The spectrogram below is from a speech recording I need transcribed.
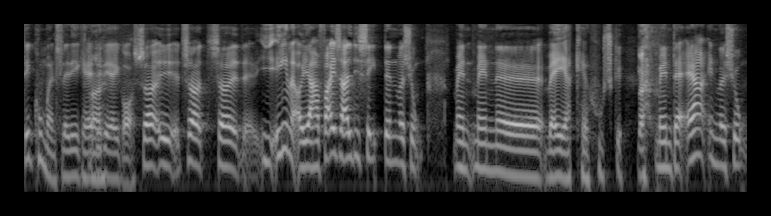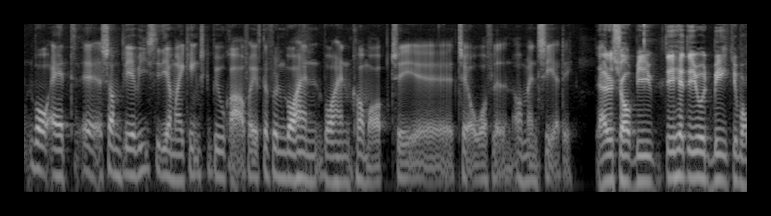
det kunne man slet ikke have, Nej. det der i går. Så, øh, så, så øh, i en, og jeg har faktisk aldrig set den version, men, men øh, hvad jeg kan huske. Men der er en version, hvor at, øh, som bliver vist i de amerikanske biografer efterfølgende, hvor han, hvor han kommer op til, øh, til overfladen, og man ser det. Ja, det er sjovt. Vi, det her det er jo et medie, hvor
